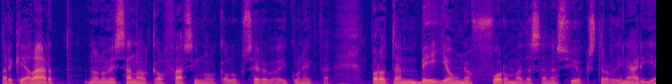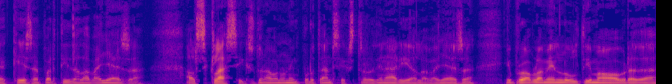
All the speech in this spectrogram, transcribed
perquè l'art no només sana el que el fa, sinó el que l'observa i connecta. Però també hi ha una forma de sanació extraordinària que és a partir de la bellesa. Els clàssics donaven una importància extraordinària a la bellesa i probablement l'última obra de,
